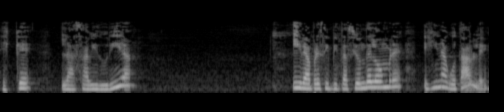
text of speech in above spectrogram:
Es que la sabiduría y la precipitación del hombre es inagotable.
